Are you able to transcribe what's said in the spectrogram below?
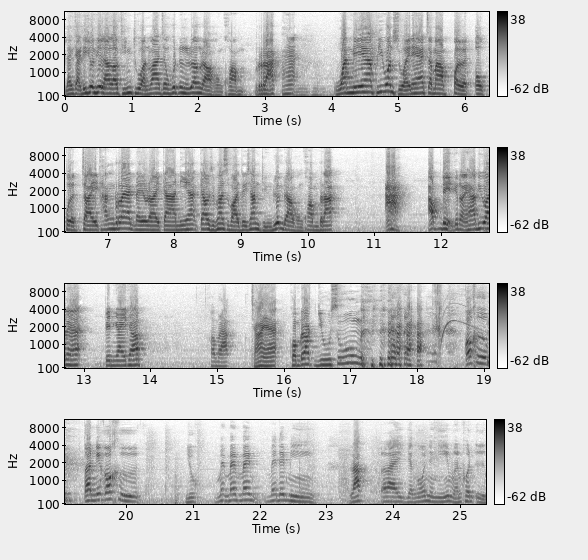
หลังจากที่ช่วงที่แล้วเราทิ้งทวนว่าจะพูดเรื่องเรื่องราวของความรักฮะวันนี้พี่อ้วนสวยนะฮะจะมาเปิดอกเปิดใจครั้งแรกในรายการนี้ฮะ95สบายสเตชันถึงเรื่องราวของความรักอะอัปเดตกันหน่อยฮะพี่อ้วนนะฮะเป็นไงครับ ความรักใช่ฮะความรักอยู่สูง ก็คือตอนนี้ก็คืออยู่ไม่ไม่ไม่ไม่ได้มี รักอะไรอย่างง้นอย่างนี้เหมือนคนอื่น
